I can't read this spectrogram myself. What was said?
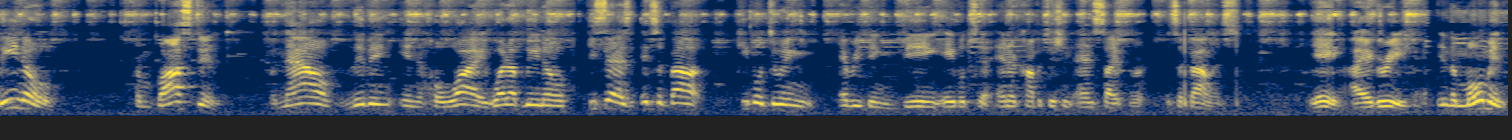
Lino from Boston, but now living in Hawaii. What up, Lino? He says it's about people doing everything, being able to enter competition and cipher. It's a balance. Yay, I agree. In the moment,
